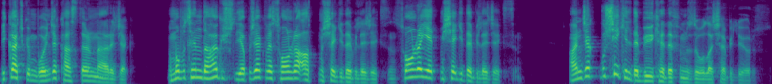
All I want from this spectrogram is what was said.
Birkaç gün boyunca kasların ağrıyacak. Ama bu seni daha güçlü yapacak ve sonra 60'a gidebileceksin. Sonra 70'e gidebileceksin. Ancak bu şekilde büyük hedefimize ulaşabiliyoruz.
